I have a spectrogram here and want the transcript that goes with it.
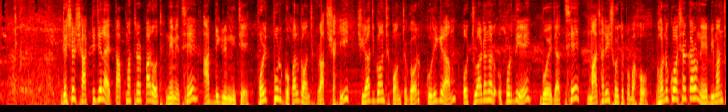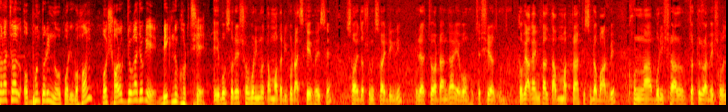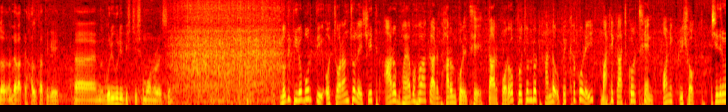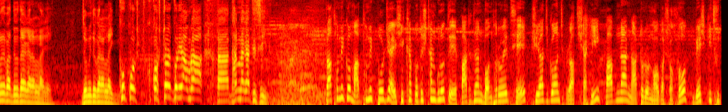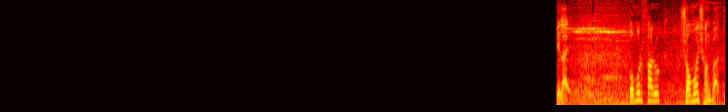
দেশের ষাটটি জেলায় তাপমাত্রার পারদ নেমেছে আট ডিগ্রির নিচে। ফরিদপুর, গোপালগঞ্জ, রাজশাহী, সিরাজগঞ্জ, পঞ্চগড়, কুড়িগ্রাম ও চুয়াডাঙ্গার উপর দিয়ে বয়ে যাচ্ছে মাঝারি শৈত্যপ্রবাহ। ঘন কুয়াশার কারণে বিমান চলাচল, অভ্যন্তরীণ নৌ পরিবহন ও সড়ক যোগাযোগে বিঘ্ন ঘটছে। এবছরের বছরের সর্বনিম্ন তাপমাত্রা রেকর্ড আজকে হয়েছে ছয় দশমিক ছয় ডিগ্রি। এটা চুয়াডাঙ্গা এবং হচ্ছে সিরাজগঞ্জ। তবে আগামীকাল তাপমাত্রা কিছুটা বাড়বে। খুলনা বরিশাল চট্টগ্রাম এইসব জা- জায়গাতে হালকা থেকে গুড়ি গুড়ি বৃষ্টির সম্ভাবনা রয়েছে। নদী তীরবর্তী ও চরাঞ্চলে শীত আরও ভয়াবহ আকার ধারণ করেছে। তারপরও প্রচণ্ড ঠান্ডা উপেক্ষা করেই মাঠে কাজ করছেন অনেক কৃষক। শীতের মধ্যে বাধ্যতা করার লাগে জমিতে করার লাগে। খুব কষ্ট কষ্ট করে আমরা ধান লাগাতেছি। প্রাথমিক ও মাধ্যমিক পর্যায়ে শিক্ষা প্রতিষ্ঠানগুলোতে পাঠদান বন্ধ রয়েছে সিরাজগঞ্জ, রাজশাহী, পাবনা, নাটোর ও নওগাঁ সহ বেশ কিছু জেলায়। ওমর ফারুক, সময় সংবাদ।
